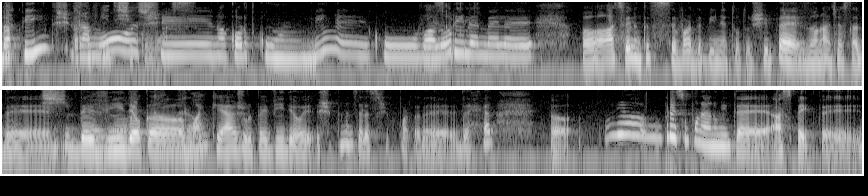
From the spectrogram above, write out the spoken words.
rapid și rapid frumos și, și în acord cu mine, cu valorile exact. mele, astfel încât să se vadă bine totuși și pe zona aceasta de, de video, că camera. machiajul pe video și, bineînțeles, și partea de, de hair, presupune anumite aspecte,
